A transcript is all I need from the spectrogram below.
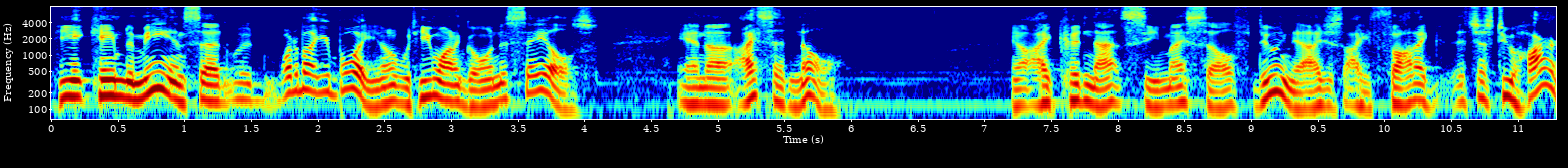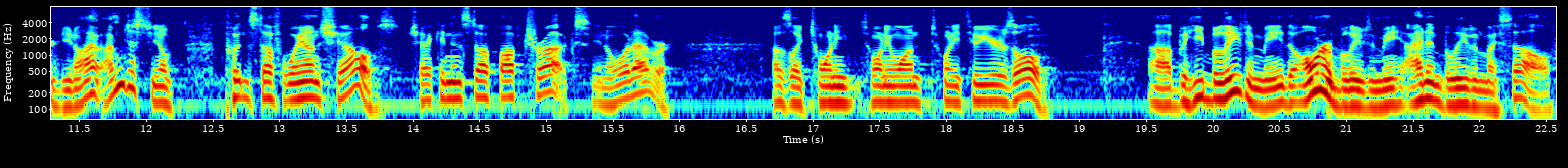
he came to me and said, What about your boy? You know, would he want to go into sales? And uh, I said, No. You know, I could not see myself doing that. I just, I thought I, it's just too hard. You know, I, I'm just, you know, putting stuff away on shelves, checking in stuff off trucks, you know, whatever. I was like 20, 21, 22 years old. Uh, but he believed in me. The owner believed in me. I didn't believe in myself.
